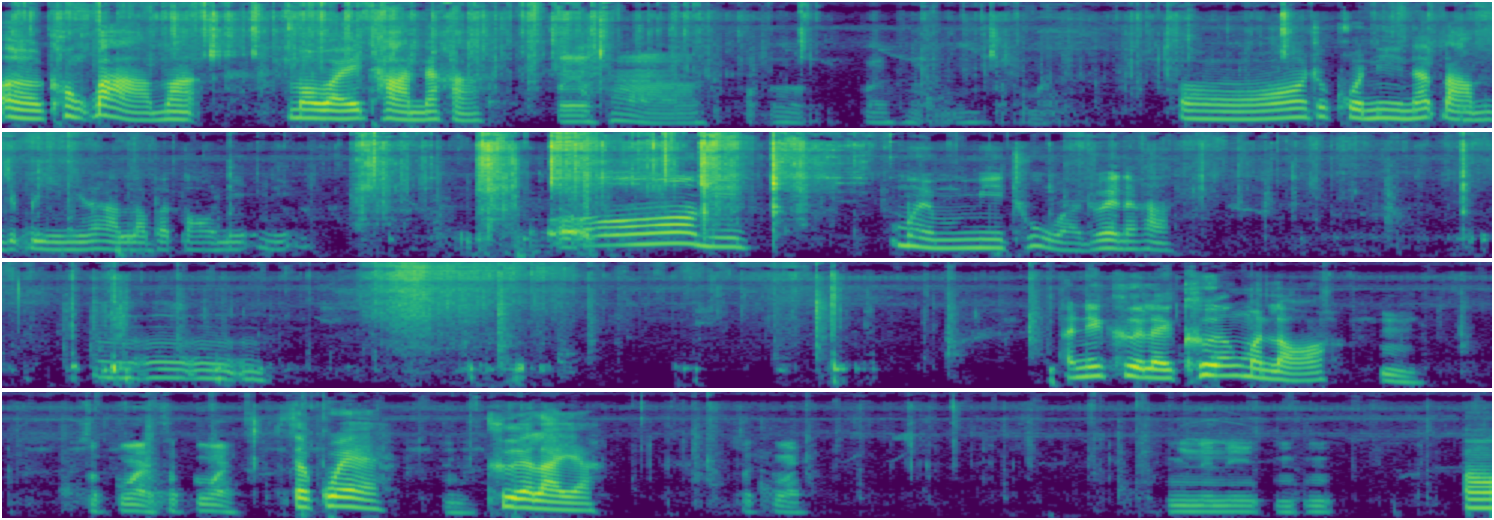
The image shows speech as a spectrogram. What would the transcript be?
เอ่อของป่ามา มาไว้ทานนะคะ ไปหาเออไปหานี่ไปมาอ๋อ ทุกคนนี่หน้าตามนจะเป็นอย่างนี้นะคะลาบาตอนี้นี่อ๋อมีเหมือนมีถั่วด้วยนะคะ อืมอืมอืมอืมอันนี้คืออะไรเครื่องมันเหรอ อืมสกอยสกอยสแควร์อืม คืออะไรอะสกอยนี่นี่นี่อืมอืม อ๋อ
